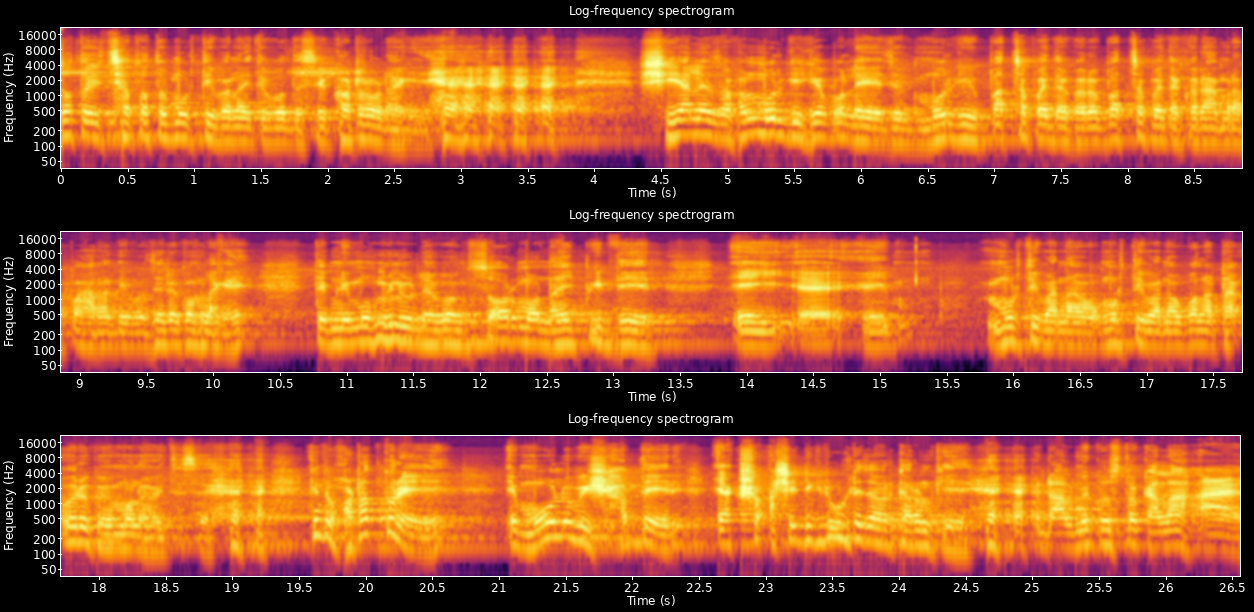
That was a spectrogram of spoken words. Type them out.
যত ইচ্ছা তত মূর্তি বানাইতে বলতেছে, ঘটনাটা কি? শিয়ালে যখন মুরগিকে বলে যে, মুরগি বাচ্চা পয়দা করো, বাচ্চা পয়দা করো, আমরা পাহারা দেব, যেরকম লাগে, তেমনি মমিনুল এবং চর্মনাই পীরদের এই এই মূর্তি বানাও মূর্তি বানাও বলাটা ওইরকমই মনে হইতেছে। কিন্তু হঠাৎ করে এই মৌলবী শব্দের একশো আশি ডিগ্রি উল্টে যাওয়ার কারণ কি? ডালমে কুস্ত কালা হায়,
